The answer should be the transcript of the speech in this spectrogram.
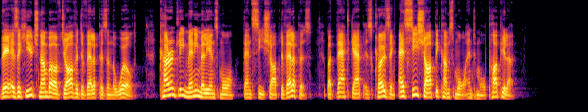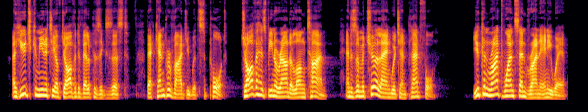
There is a huge number of Java developers in the world, currently many millions more than C Sharp developers, but that gap is closing as C Sharp becomes more and more popular. A huge community of Java developers exist that can provide you with support. Java has been around a long time and is a mature language and platform. You can write once and run anywhere.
